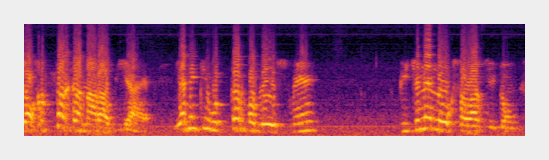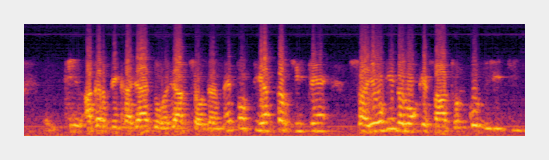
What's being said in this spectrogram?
चौहत्तर का नारा दिया है, यानी कि उत्तर प्रदेश में पिछले लोकसभा सीटों की अगर देखा जाए 2014 में तो तिहत्तर सीटें सहयोगी दलों के साथ उनको मिली थी।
